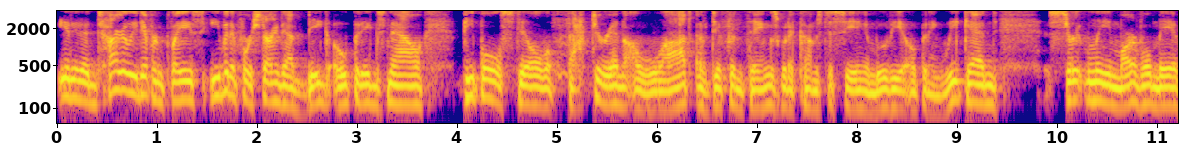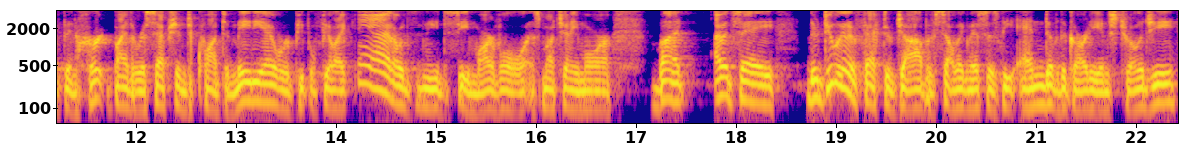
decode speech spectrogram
in an entirely different place. Even if we're starting to have big openings now, people still factor in a lot of different things when it comes to seeing a movie opening weekend. Certainly, Marvel may have been hurt by the reception to Quantumania, where people feel like, eh, I don't need to see Marvel as much anymore. But I would say they're doing an effective job of selling this as the end of the Guardians trilogy.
